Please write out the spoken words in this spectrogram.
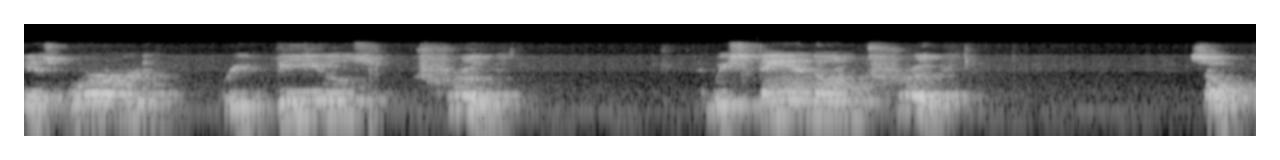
His word reveals truth. And we stand on truth. So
